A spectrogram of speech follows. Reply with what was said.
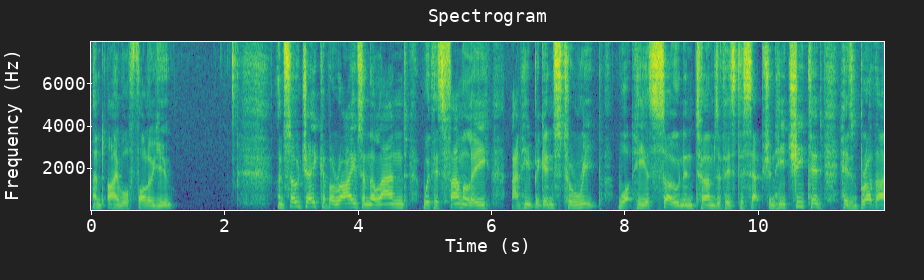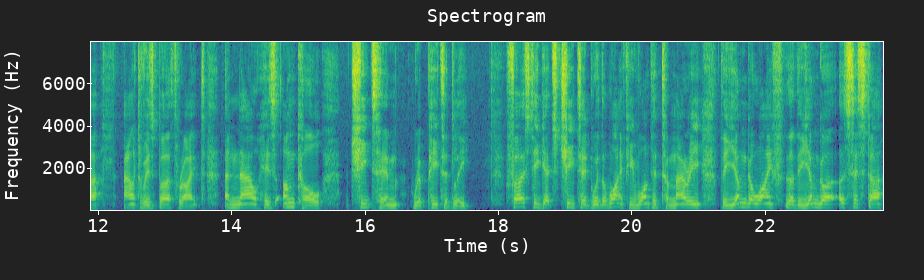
and I will follow you. And so Jacob arrives in the land with his family and he begins to reap what he has sown in terms of his deception. He cheated his brother out of his birthright, and now his uncle cheats him repeatedly. First, he gets cheated with the wife. He wanted to marry the younger wife, uh, the younger sister,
